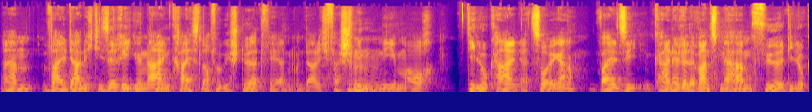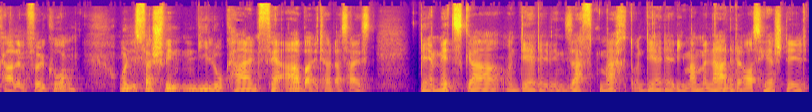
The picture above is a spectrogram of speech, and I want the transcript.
ähm, weil dadurch diese regionalen Kreislaufe gestört werden und dadurch verschwinden mhm. eben auch die lokalen Erzeuger, weil sie keine Relevanz mehr haben für die lokale Bevölkerung und es verschwinden die lokalen Verarbeiter, das heißt der Metzger und der, der den Saft macht und der, der die Marmelade daraus herstellt,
